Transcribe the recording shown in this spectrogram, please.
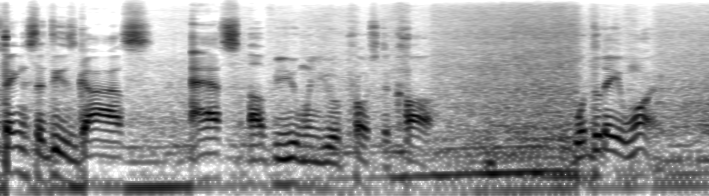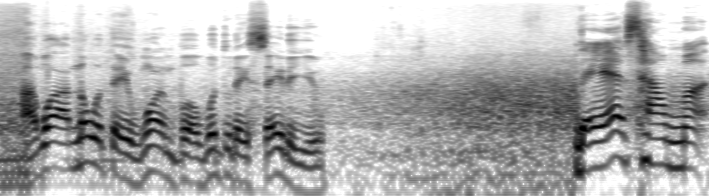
things that these guys ask of you when you approach the car? What do they want? I, well, I know what they want, but what do they say to you? They asked how much.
